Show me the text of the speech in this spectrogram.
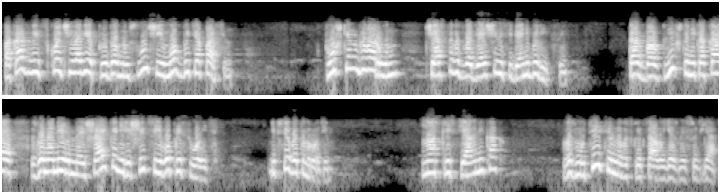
показывает, сколь человек при удобном случае мог быть опасен. Пушкин — говорун, часто возводящий на себя небылицы. Так болтлив, что никакая злонамеренная шайка не решится его присвоить. И все в этом роде. Ну а с крестьянами как? Возмутительно восклицал уездный судья.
